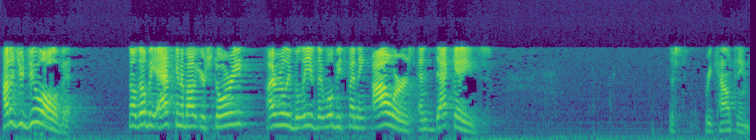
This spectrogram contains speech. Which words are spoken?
How did you do all of it? No, they'll be asking about your story. I really believe that we'll be spending hours and decades just recounting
